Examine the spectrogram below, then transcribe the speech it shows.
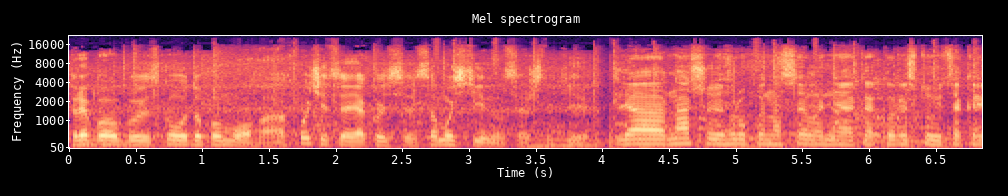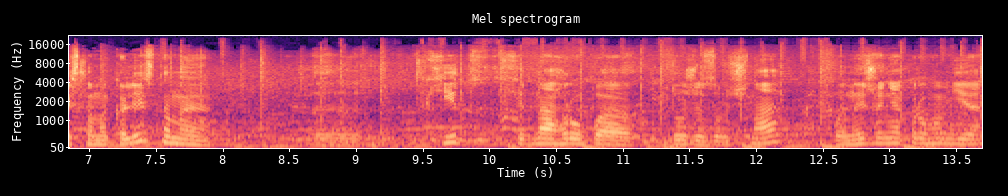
треба обов'язково допомога. А хочеться якось самостійно все ж таки. Для нашої групи населення, яка користується кріслами колісними, е, вхід, вхідна група дуже зручна, пониження кругом є, е,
